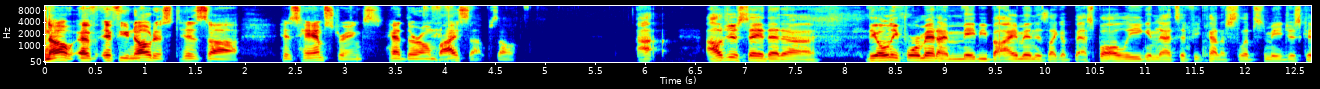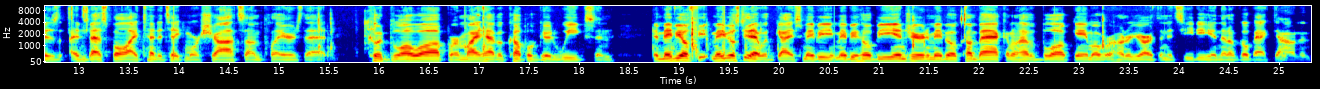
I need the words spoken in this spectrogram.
No, if if you noticed, his uh, his hamstrings had their own bicep. So, I I'll just say that uh, the only format I maybe buy him in is like a best ball league, and that's if he kind of slips to me. Just because in best ball, I tend to take more shots on players that could blow up or might have a couple good weeks and and maybe he'll maybe he'll see that with guys. Maybe maybe he'll be injured and maybe he'll come back and he'll have a blow up game over 100 yards in a TD and then he'll go back down. And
